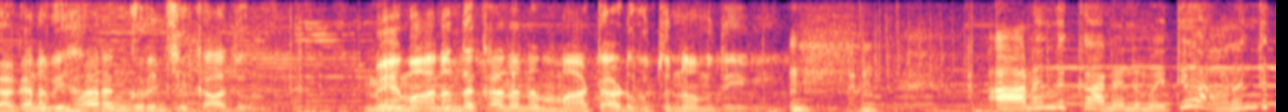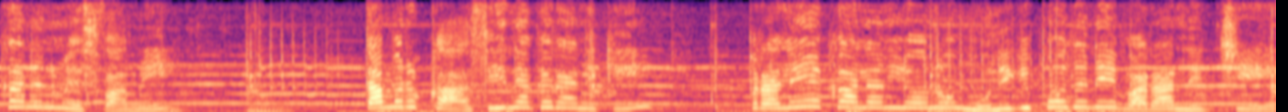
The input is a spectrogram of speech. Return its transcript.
గగన విహారం గురించి కాదు మేము ఆనందకాననం మాట అడుగుతున్నాము దేవి. ఆనందకాననమైతే ఆనందకాననమే స్వామి. తమరు కాశీనగరానికి ప్రళయకాలంలోనూ మునిగిపోదనే వరాన్నిచ్చి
